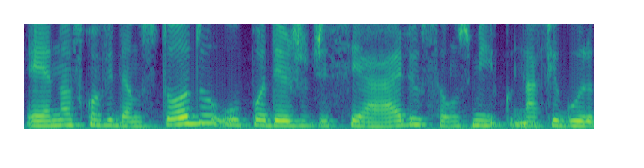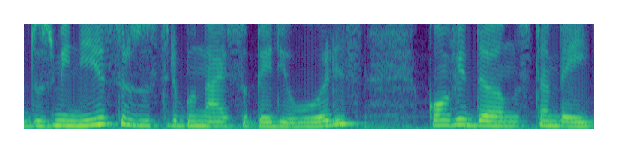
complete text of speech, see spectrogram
É, nós convidamos todo o Poder Judiciário, são os, na figura dos ministros dos tribunais superiores, convidamos também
